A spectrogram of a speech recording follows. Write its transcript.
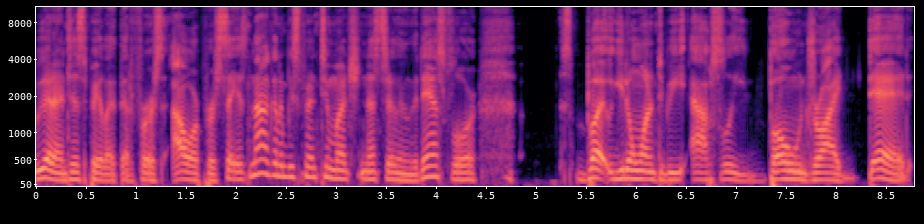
We got to anticipate like that first hour per se is not going to be spent too much necessarily on the dance floor, but you don't want it to be absolutely bone dry dead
